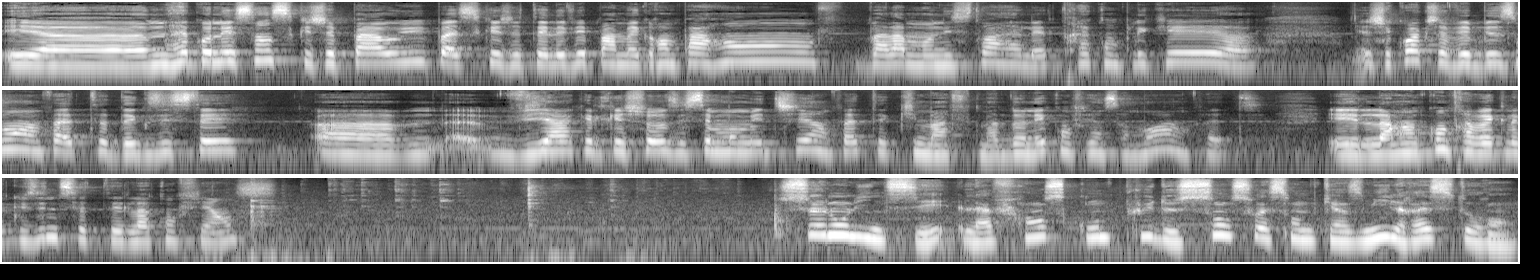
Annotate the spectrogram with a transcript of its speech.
et euh, une reconnaissance que j'ai pas eue parce que j'étais élevée par mes grands-parents. Voilà, mon histoire, elle est très compliquée. Je crois que j'avais besoin en fait d'exister euh, via quelque chose et c'est mon métier en fait qui m'a donné confiance en moi en fait. Et la rencontre avec la cuisine, c'était la confiance. Selon l'INSEE, la France compte plus de 175 000 restaurants.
